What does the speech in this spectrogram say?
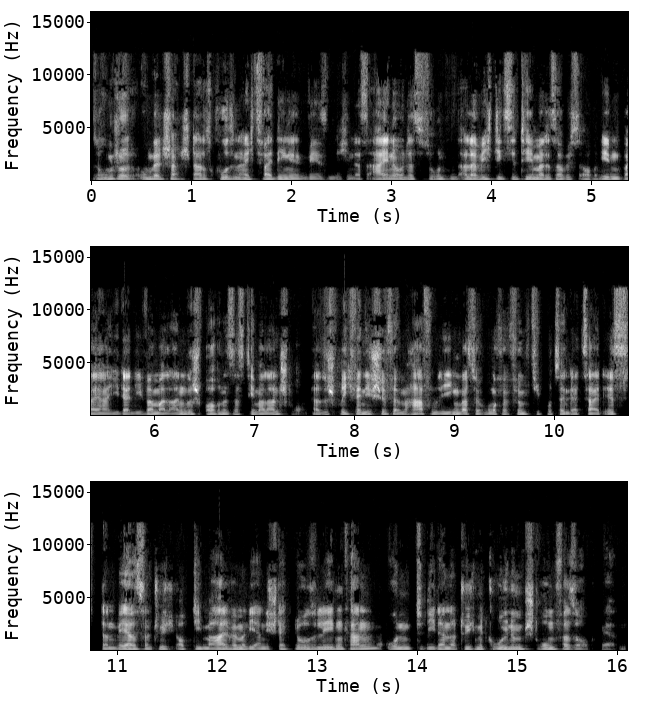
So Umweltstatus quo sind eigentlich zwei Dinge im Wesentlichen. Das eine, und das ist für uns das allerwichtigste Thema, das habe ich auch eben bei Aida Diva mal angesprochen, ist das Thema Landstrom. Also sprich, wenn die Schiffe im Hafen liegen, was ja ungefähr 50 Prozent der Zeit Möglichkeit ist, dann wäre es natürlich optimal, wenn man die an die Steckdose legen kann und die dann natürlich mit grünem Strom versorgt werden.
